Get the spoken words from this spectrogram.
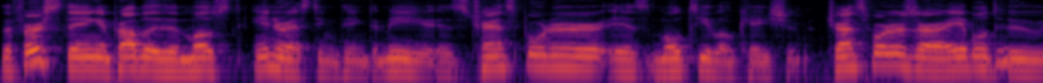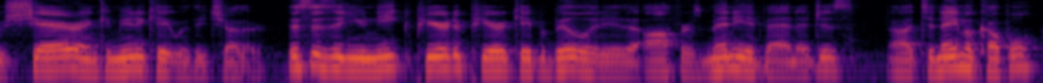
The first thing, and probably the most interesting thing to me, is Transporter is multi location. Transporters are able to share and communicate with each other. This is a unique peer to peer capability that offers many advantages. Uh, to name a couple,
